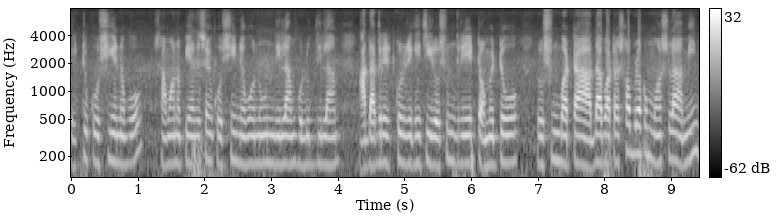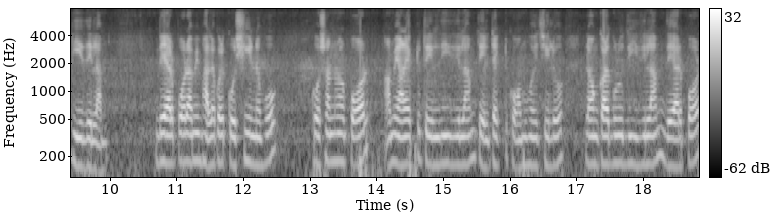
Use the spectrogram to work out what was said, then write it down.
একটু কষিয়ে নেব, সামান্য পেঁয়াজের সঙ্গে কষিয়ে নেব, নুন দিলাম, হলুদ দিলাম, আদা গ্রেট করে রেখেছি, রসুন গ্রেট টমেটো, রসুন বাটা, আদা বাটা, সব রকম মশলা আমি দিয়ে দিলাম। দেওয়ার পর আমি ভালো করে কষিয়ে নেব। কষানোর পর আমি আর একটু তেল দিয়ে দিলাম, তেলটা একটু কম হয়েছিল, লঙ্কার গুঁড়ো দিয়ে দিলাম, দেওয়ার পর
